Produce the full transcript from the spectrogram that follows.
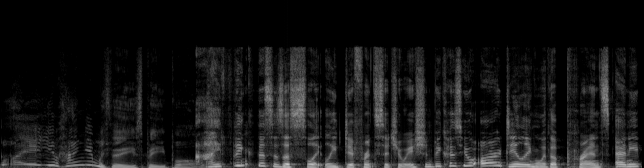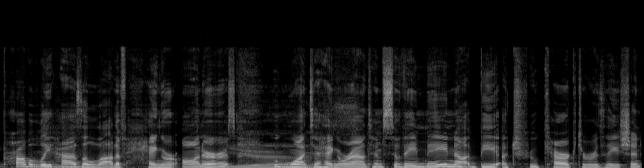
"Why are you hanging with these people?" I think this is a slightly different situation because you are dealing with a prince and he probably hmm. has a lot of hanger oners who want to hang around him. So they may not be a true characterization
